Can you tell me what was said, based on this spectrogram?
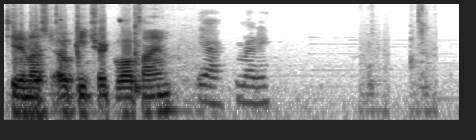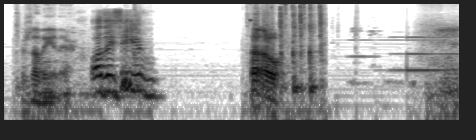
See the most OP trick of all time? Yeah, I'm ready. There's nothing in there. Oh, they see you! Uh oh.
